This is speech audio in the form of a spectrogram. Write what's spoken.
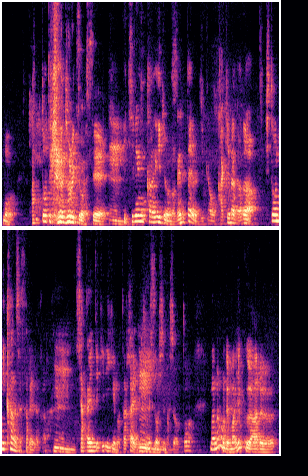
もう圧倒的な努力をしてうん。1年間以上の年単位の時間をかけながら人に感謝されながらうん。社会的意義の高いビジネスをしましょうと、まあ、なのでまあよくある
